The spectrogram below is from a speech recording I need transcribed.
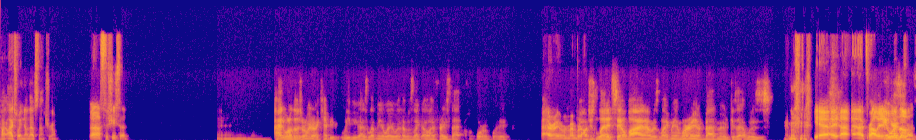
Actually, no, that's not true. Ah, so she said. Um, I had one of those earlier. I can't believe you guys let me away with. I was like, oh, I phrased that horribly. I don't even remember. I'll just let it sail by, and I was like, man, we're in a bad mood because that was Yeah, I, I, I probably didn't. It was hear a it.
